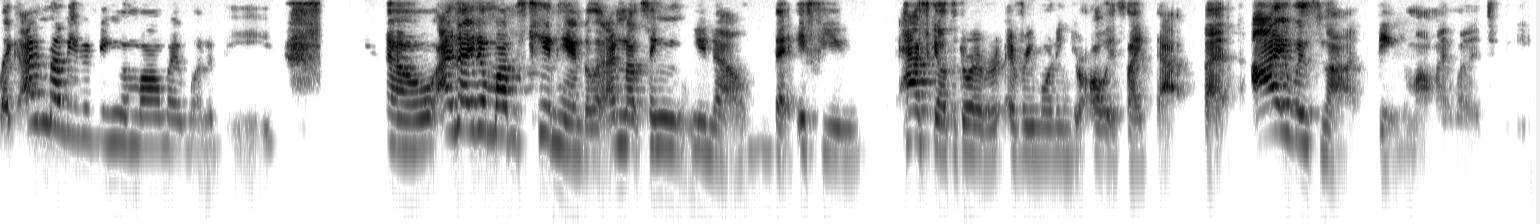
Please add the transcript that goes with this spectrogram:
Like, I'm not even being the mom I want to be. No, and I know moms can't handle it. I'm not saying, you know, that if you have to get out the door every, every morning, you're always like that. But I was not being the mom I wanted to be.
